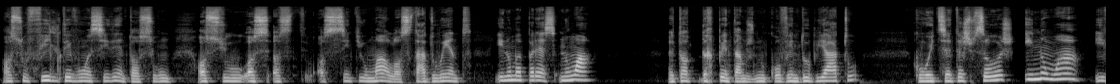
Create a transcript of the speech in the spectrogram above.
Ou se o filho teve um acidente, ou se, um, ou se, ou se, ou se, ou se sentiu mal, ou se está doente, e não aparece, não há. Então, de repente, estamos no convento do Beato, com 800 pessoas, e não há. E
